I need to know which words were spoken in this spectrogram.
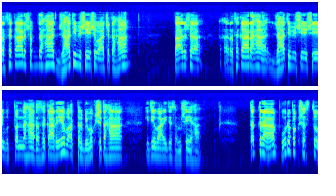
रथकारशब्दः जातिविशेषवाचकः, तादृश रथकारः जातिविशेषे उत्पन्नः रथकार एव अत्र विवक्षितः इति वा इति संशयः। तत्र पूर्वपक्षस्तु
